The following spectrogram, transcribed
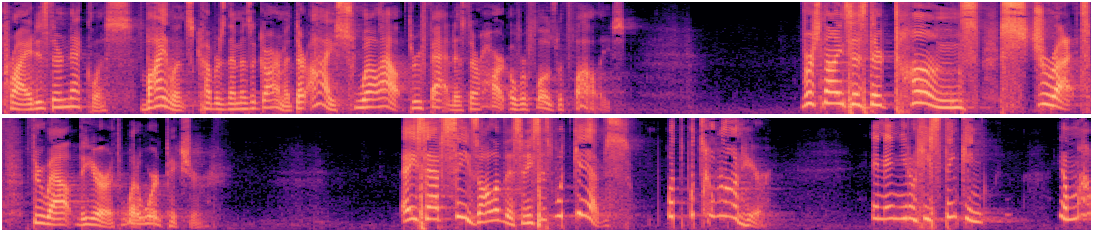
Pride is their necklace. Violence covers them as a garment. Their eyes swell out through fatness. Their heart overflows with follies. Verse 9 says, Their tongues strut throughout the earth. What a word picture. Asaph sees all of this and he says, What gives? What, what's going on here? And then, you know, he's thinking, you know, my,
